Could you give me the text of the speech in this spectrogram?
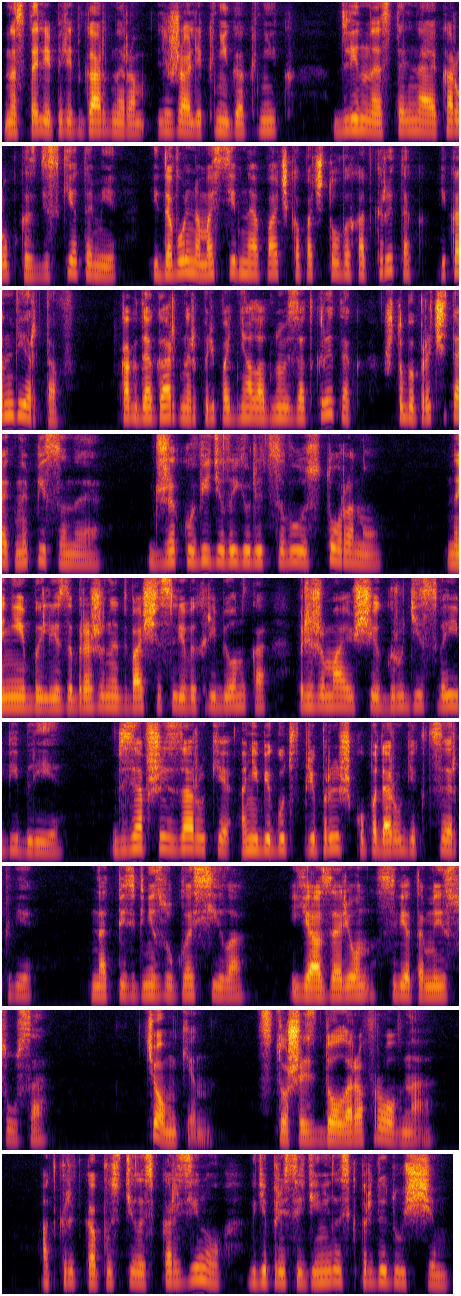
На столе перед Гарднером лежали книга книг, длинная стальная коробка с дискетами и довольно массивная пачка почтовых открыток и конвертов. Когда Гарднер приподнял одну из открыток, чтобы прочитать написанное, Джек увидел ее лицевую сторону. На ней были изображены два счастливых ребенка, прижимающие к груди свои Библии. Взявшись за руки, они бегут в припрыжку по дороге к церкви. Надпись внизу гласила «Я озарен светом Иисуса». Тёмкин. 106 долларов ровно. Открытка опустилась в корзину, где присоединилась к предыдущим.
